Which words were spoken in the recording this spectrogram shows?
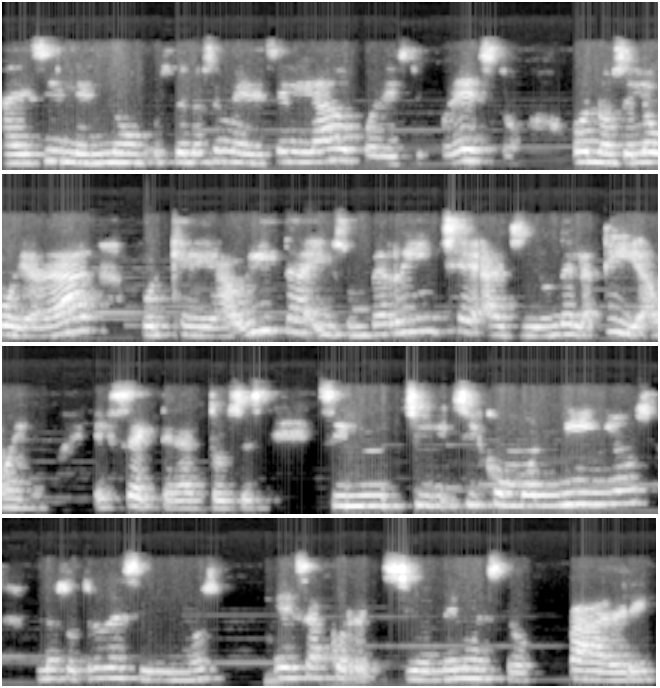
a decirle, no, usted no se merece el helado por esto y por esto o no se lo voy a dar porque ahorita hizo un berrinche allí donde la tía, bueno, etcétera. Entonces, si, si, como niños nosotros recibimos esa corrección de nuestro padre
